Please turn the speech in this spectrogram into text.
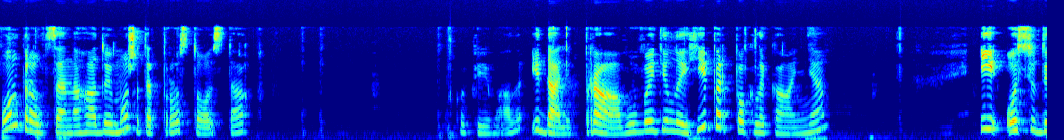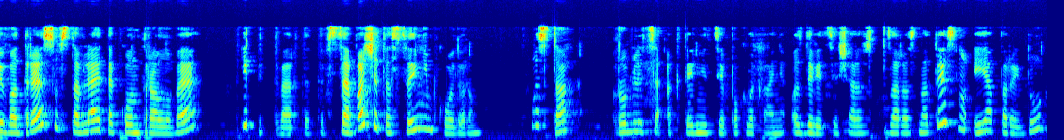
Ctrl-C, нагадую, можете просто ось так. Копіювали. І далі праву виділи гіперпокликання. І ось сюди в адресу вставляєте Ctrl-V і підтвердите. Все, бачите, синім кольором. Ось так робляться активні ці покликання. Ось дивіться, ще раз зараз натисну, і я перейду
